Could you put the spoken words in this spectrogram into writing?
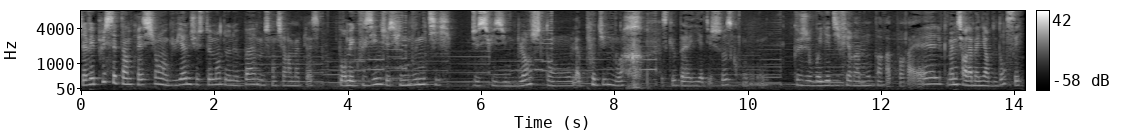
J'avais plus cette impression en Guyane, justement, de ne pas me sentir à ma place. Pour mes cousines, je suis une bounty. Je suis une blanche dans la peau d'une noire. Parce que, bah, il y a des choses que je voyais différemment par rapport à elles, même sur la manière de danser.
